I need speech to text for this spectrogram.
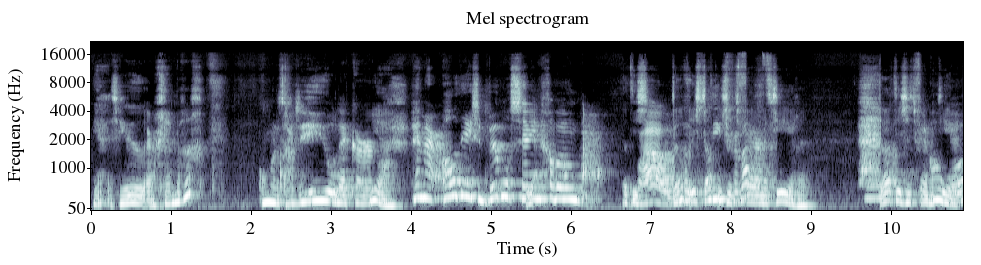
Ja, het is heel erg gemberig. Oh, maar dat ruikt heel lekker. Ja, Hé, maar al deze bubbels zijn gewoon... dat is, Wauw, dat is, dat is het verwacht. fermenteren. Dat is het fermenteren. Oh,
